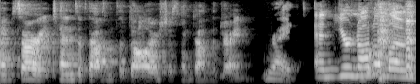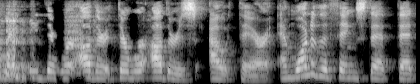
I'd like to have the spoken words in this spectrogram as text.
i'm sorry tens of thousands of dollars just went down the drain right and you're not alone there were other there were others out there and one of the things that that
